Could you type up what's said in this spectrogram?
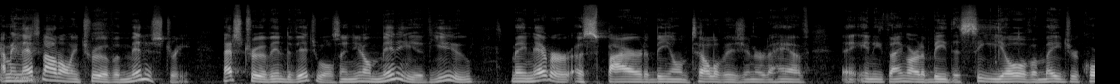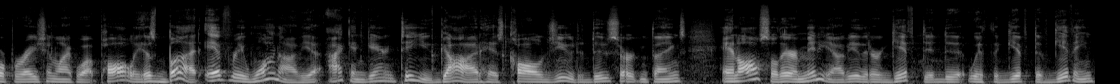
I mean, that's not only true of a ministry, that's true of individuals. And you know, many of you may never aspire to be on television or to have anything or to be the CEO of a major corporation like what Paul is, but every one of you, I can guarantee you, God has called you to do certain things. And also, there are many of you that are gifted with the gift of giving,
